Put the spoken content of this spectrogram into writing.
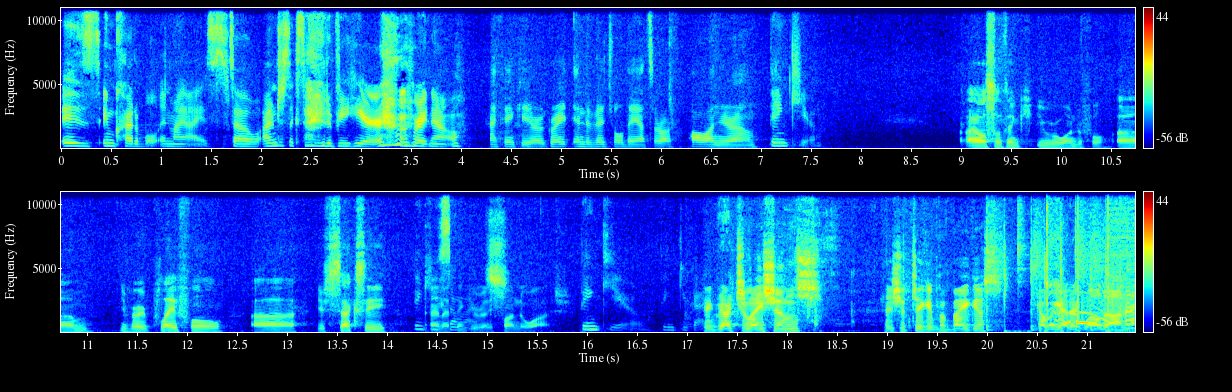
is incredible in my eyes. So I'm just excited to be here right now. I think you're a great individual dancer, all on your own. Thank you. I also think you were wonderful. Um, you're very playful, uh, you're sexy, Thank you and I so think you're really fun to watch. Thank you. Thank you guys. Congratulations. Here's your ticket for Vegas. Come and get it. Well done.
